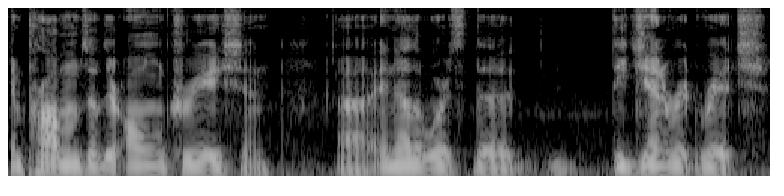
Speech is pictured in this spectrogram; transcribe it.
and problems of their own creation. Uh, in other words, the degenerate rich.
